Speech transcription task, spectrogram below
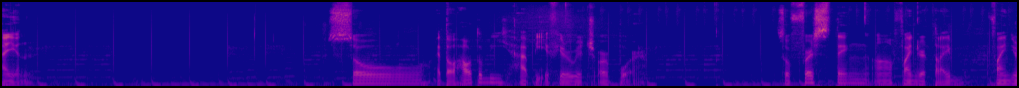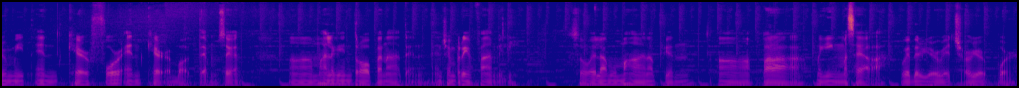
Ayun. So, ito, how to be happy if you're rich or poor. So, first thing, uh, find your tribe, find your mate, and care for and care about them. So, yan. Uh, mahalaga yung tropa natin. And syempre yung family. So, kailangan mo mahanap yun uh, para maging masaya ka, whether you're rich or you're poor.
